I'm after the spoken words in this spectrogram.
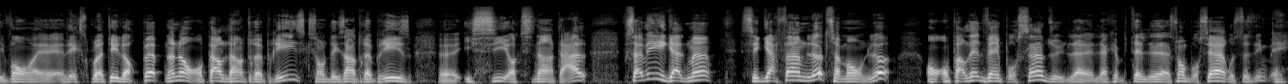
ils vont euh, exploiter leur peuple. Non, non, on parle d'entreprises qui sont des entreprises euh, ici occidentales. Vous savez également, ces GAFAM-là de ce monde-là, on, on parlait de 20% de la, la capitalisation boursière aux États-Unis, mais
